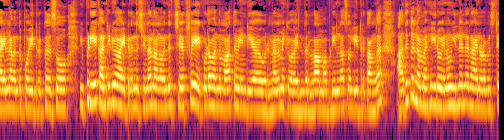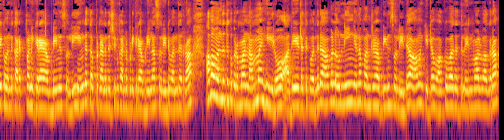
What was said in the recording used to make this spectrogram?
லைனில் வந்து போயிட்டுருக்கு. ஸோ இப்படியே கண்டினியூ ஆகிட்டு இருந்துச்சுன்னா நாங்கள் வந்து செஃப்பையை கூட வந்து மாற்ற வேண்டிய ஒரு நிலைமைக்கு வந்துடலாம் அப்படின்லாம் சொல்லிட்டு இருக்காங்க. அதுக்கு நம்ம ஹீரோயினும் இல்லை இல்லை நான் என்னோட மிஸ்டேக்கை வந்து கரெக்ட் பண்ணிக்கிறேன் அப்படின்னு சொல்லி எங்கே தப்பு நடந்துச்சுன்னு கண்டுபிடிக்கிறேன் அப்படின்லாம் சொல்லிட்டு வந்துடுறான் அவன் வந்ததுக்கப்புறமா நம்ம ஹீரோ அதே இடத்துக்கு வந்துட்டு அவளும் நீங்கள் என்ன பண்ணுற அப்படின்னு சொல்லிட்டு அவன் கிட்ட வாக்குவாதத்தில் இன்வால்வ் ஆகுறான்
